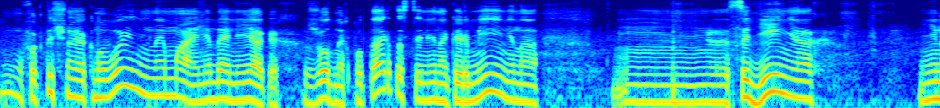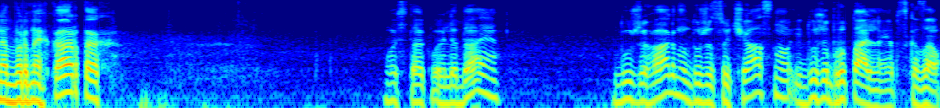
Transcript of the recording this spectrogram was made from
ну, фактично як новий, немає ніде ніяких жодних потертостей ні на кермі, ні на м, сидіннях, ні на дверних картах. Ось так виглядає. Дуже гарно, дуже сучасно і дуже брутально, я б сказав.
